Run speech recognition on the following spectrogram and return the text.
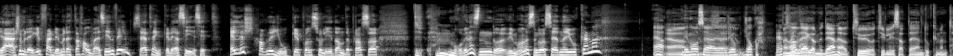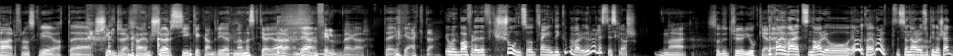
Jeg er som regel ferdig med dette halvveis i en film, så jeg tenker det sier sitt. Ellers havner Joker på en solid andreplass, og mm. må vi, nesten gå, vi må nesten gå og se denne Jokeren, da. Ja, Ja, vi må vi se må se Jo- Joker. Men han. Vegard Mudenia tror jo tydeligvis at det er en dokumentar, for han skriver at det skildrer hva en skjør syke kan drive et menneske til å gjøre. Men det er jo en film, Vegard. Det er ikke ekte. Jo, men bare fordi det er fiksjon, så trenger det kunne være urealistisk, Lars. Nei. Så du tror Joker er Det kan jo være et scenario Ja, det kan jo være et scenario som kunne skjedd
